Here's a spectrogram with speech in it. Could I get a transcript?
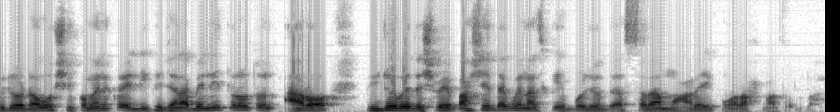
ভিডিওটা। অবশ্যই কমেন্ট করে লিখে জানাবেন। নিত্য নতুন আরও ভিডিও পেতে সবাই পাশে থাকবেন। আজকে এই পর্যন্ত। আসসালামু আলাইকুম রহমতুল্লাহ।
